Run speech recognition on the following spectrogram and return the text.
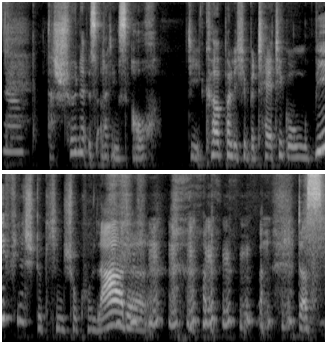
Ja. Das Schöne ist allerdings auch, die körperliche Betätigung, wie viel Stückchen Schokolade das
